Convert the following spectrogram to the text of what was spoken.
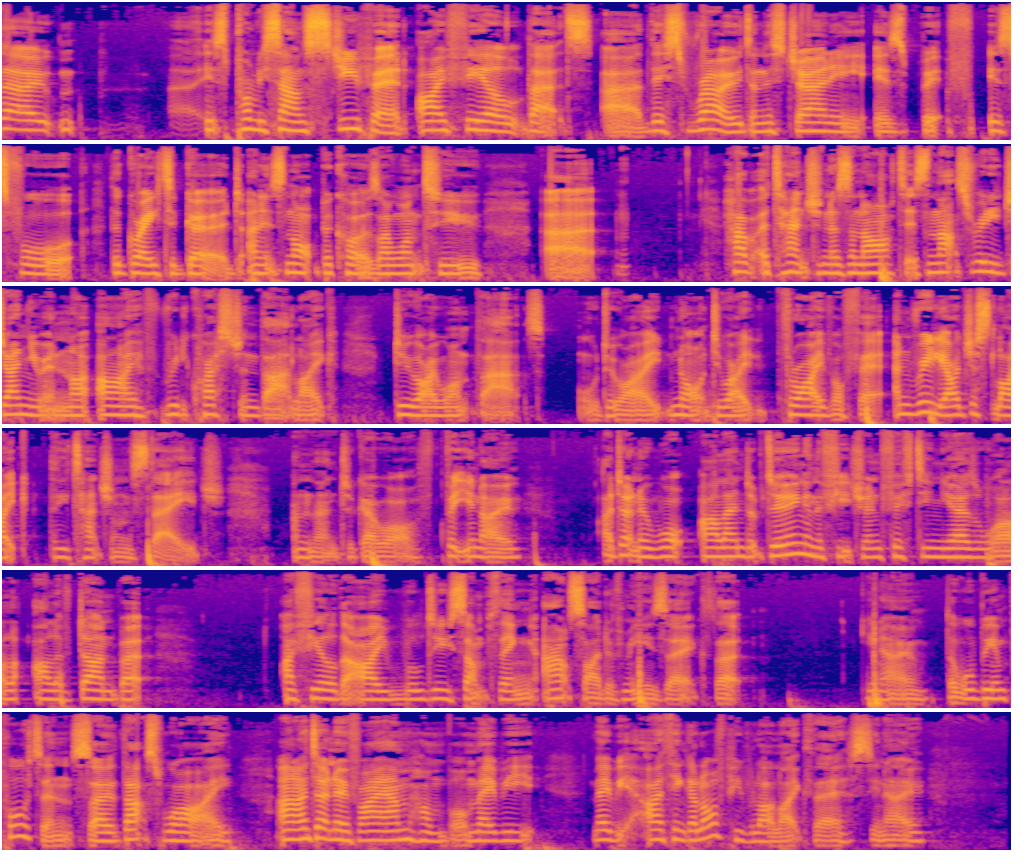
though uh, it probably sounds stupid, I feel that uh, this road and this journey is bit f- is for the greater good, and it's not because I want to uh, have attention as an artist, and that's really genuine. I, I really questioned that, like, do I want that? Or do I not? Do I thrive off it? And really, I just like the attention on the stage and then to go off. But you know, I don't know what I'll end up doing in the future in 15 years or what I'll, I'll have done, but I feel that I will do something outside of music that, you know, that will be important. So that's why. And I don't know if I am humble. Maybe, maybe I think a lot of people are like this, you know.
